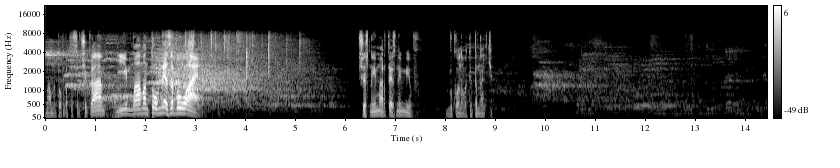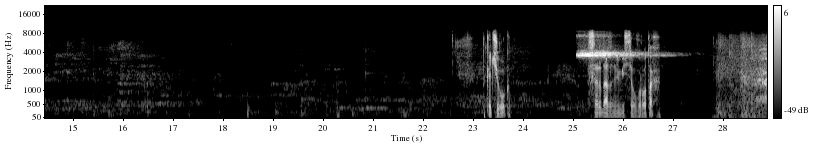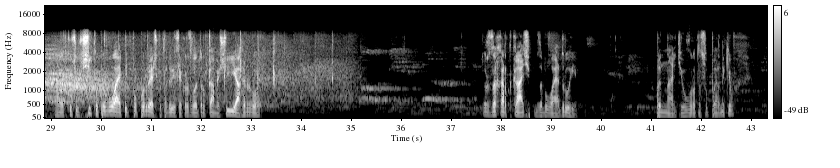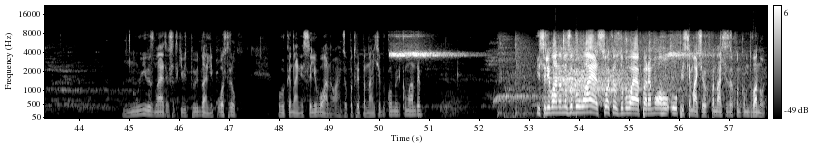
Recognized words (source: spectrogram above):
Мамонтов проти Собчука. І Мамонтов не забуває. Що ж, Неймар теж не вмів виконувати пенальті. Ткачук. Середа зайняв місце у воротах. Ткачук чітко пробуває під поперечку. Подивіться, як розводить руками. Що я герой. Тож Захар Ткач забуває другий. Пенальті у ворота суперників. Ну і ви знаєте, все-таки відповідальний постріл у виконанні Селіванова. Адже по три пенальті виконують команди. І Селіванов не забуває. Сокіл здобуває перемогу у післяматчевих пенальті з рахунком 2-0.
